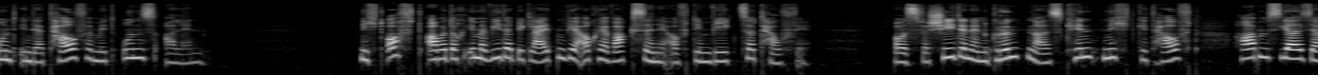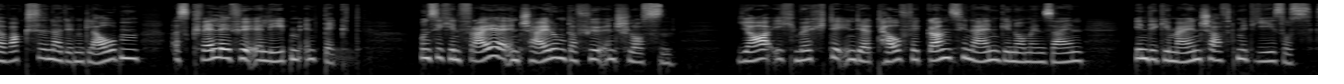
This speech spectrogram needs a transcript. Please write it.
und in der Taufe mit uns allen. Nicht oft, aber doch immer wieder begleiten wir auch Erwachsene auf dem Weg zur Taufe. Aus verschiedenen Gründen als Kind nicht getauft, haben sie als Erwachsener den Glauben als Quelle für ihr Leben entdeckt und sich in freier Entscheidung dafür entschlossen. Ja, ich möchte in der Taufe ganz hineingenommen sein in die Gemeinschaft mit Jesus,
